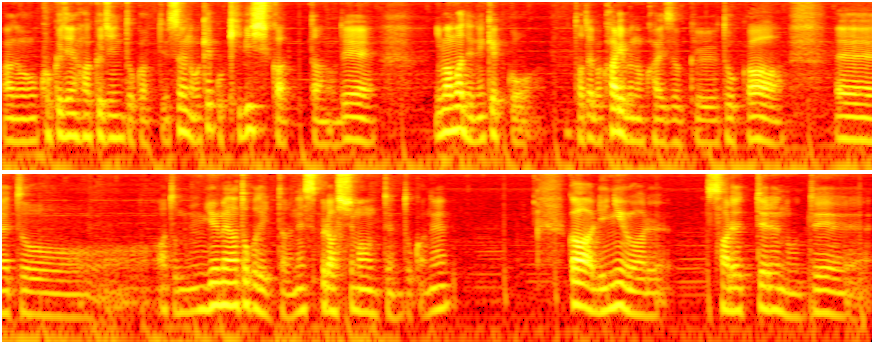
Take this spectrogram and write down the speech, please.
あの黒人白人とかっていうそういうのが結構厳しかったので今までね結構例えばカリブの海賊とかえっ、とあと有名なとこで言ったらねスプラッシュマウンテンとかねがリニューアルされてるので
